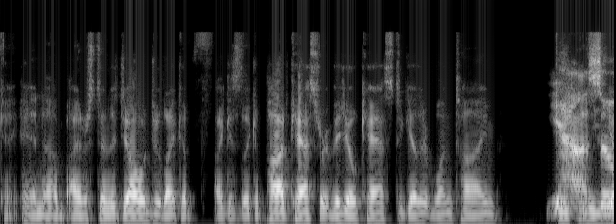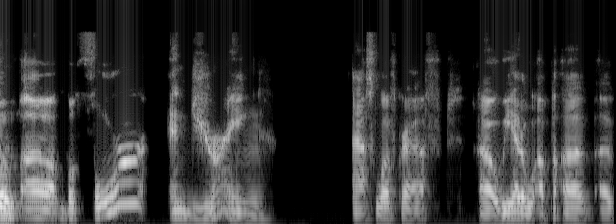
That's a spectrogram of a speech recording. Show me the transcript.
Okay, and um, I understand that y'all would do like a, I guess like a podcast or a video cast together at one time. Yeah. So uh, before and during Ask Lovecraft, uh, we had a, a, a,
